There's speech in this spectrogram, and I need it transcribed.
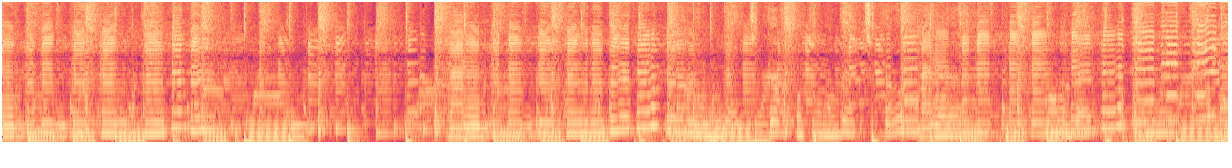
Don't let you go, don't let you go, girl. Won't let you go.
